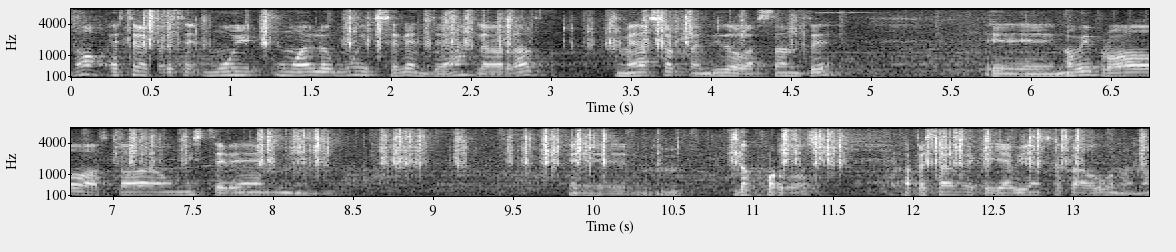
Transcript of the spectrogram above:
no, este me parece muy, un modelo muy excelente, ¿eh? la verdad. Me ha sorprendido bastante. Eh, no había probado hasta ahora un Mr. M 2x2, a pesar de que ya habían sacado uno, ¿no?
